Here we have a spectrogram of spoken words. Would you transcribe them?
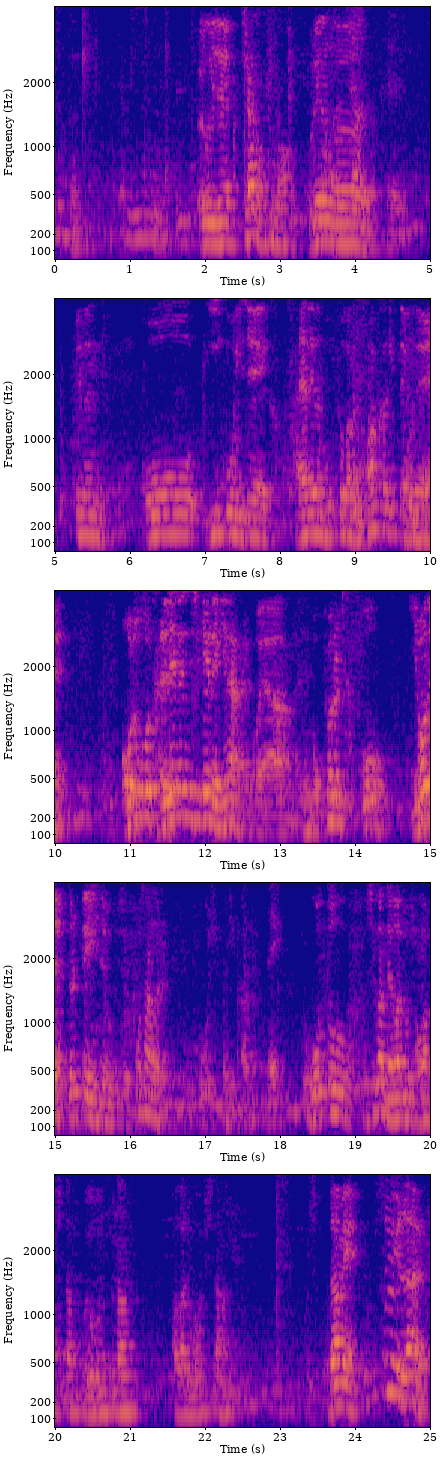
역시. 그리고 이제 제한 어떻게 정하? 우리는 그? 우리는 고, 이고 이제 가- 가야 되는 목표가 명확하기 때문에 어르고 달래는 식의 내기는 안 할 거야. 목표를 잡고 이뤄냈을 때 이제, 이제 포상을 주고 싶으니까. 네. 그것도 시간 내가지고 정합시다. 뭐 요번 주나 봐가지고 합시다. 그 다음에 수요일 날,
